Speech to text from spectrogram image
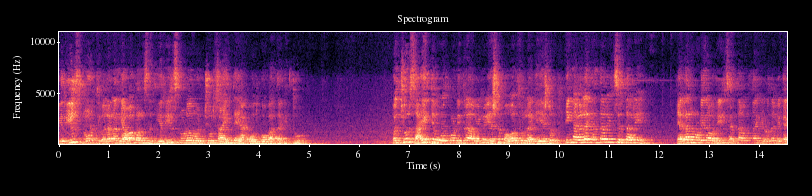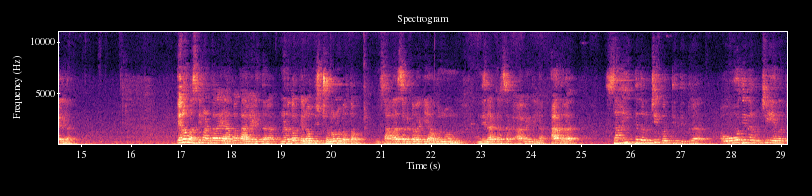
ಈ ರೀಲ್ಸ್ ನೋಡ್ತೀವಲ್ಲ ನನ್ಗೆ ಯಾವಾಗಲೂ ಅನಿಸ್ತದೆ ಈ ರೀಲ್ಸ್ ನೋಡೋರು ಒಂಚೂರು ಸಾಹಿತ್ಯ ಯಾಕೆ ಓದ್ಕೋಬಾರ್ದಾಗಿತ್ತು? ಒಂಚೂರು ಸಾಹಿತ್ಯ ಓದ್ಕೊಂಡಿದ್ರೆ ಅವು ಇನ್ನೂ ಎಷ್ಟು ಪವರ್ಫುಲ್ ಆಗಿ, ಎಷ್ಟು ಈಗ ನಾವೆಲ್ಲ ಎಂಥ ರೀಲ್ಸ್ ಇರ್ತಾವ್ರಿ? ಎಲ್ಲರೂ ನೋಡಿದ್ರೆ ರೀಲ್ಸ್ ಎಂತ ಅಂತ ಹೇಳೋದೇ ಬೇಕಾಗಿಲ್ಲ. ಏನೋ ಮಸ್ತಿ ಮಾಡ್ತಾರ, ಯಾರ್ದೋ ಕಾಲ ಎಳಿತಾರ ನಡೆದವ್ರು ಕೆಲವೊಂದಿಷ್ಟು ಚಲೋನು ಬರ್ತಾವ. ಸಾರಾ ಸಗಟವಾಗಿ ಯಾವುದನ್ನು ನಿರಾಕರಿಸಕ್ ಆಗಂಗಿಲ್ಲ. ಆದ್ರ ಸಾಹಿತ್ಯದ ರುಚಿ ಗೊತ್ತಿದ್ದಿದ್ರ, ಓದಿನ ರುಚಿ ಏನಂತ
